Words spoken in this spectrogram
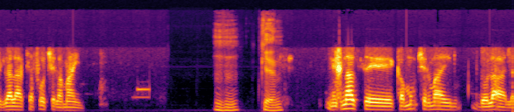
בגלל ההצפות של המים. Mm-hmm. כן. נכנס uh, כמות של מים גדולה ל...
